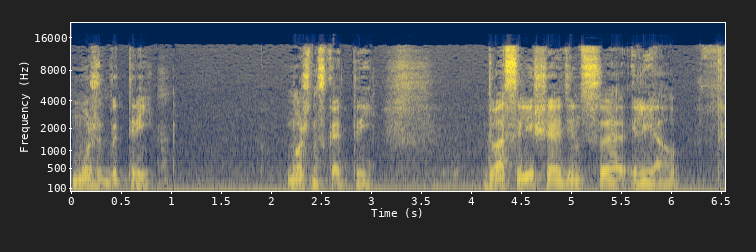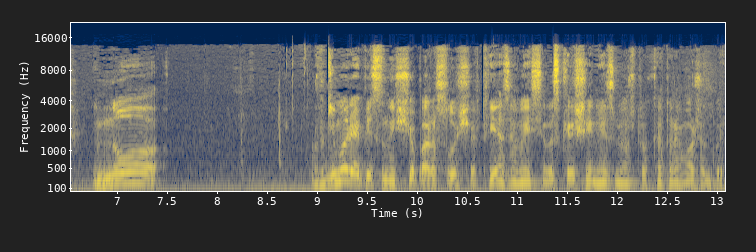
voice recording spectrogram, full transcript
может быть, три. Можно сказать, три. Два с Илишей, один с э, Ильяу. Но в Геморе описано еще пару случаев Тьяза Мейсин, воскрешение из мертвых, которые может быть,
